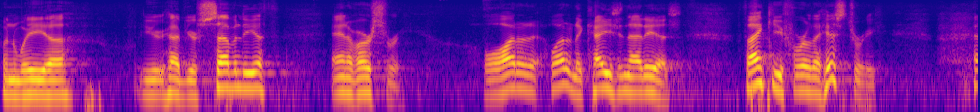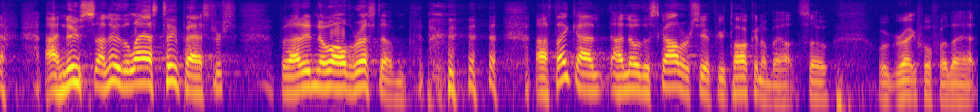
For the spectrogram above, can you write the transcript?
when we uh, you have your 70th anniversary. What a, what an occasion that is! Thank you for the history. I knew I knew the last two pastors, but I didn't know all the rest of them. I think I, I know the scholarship you're talking about, so we're grateful for that.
